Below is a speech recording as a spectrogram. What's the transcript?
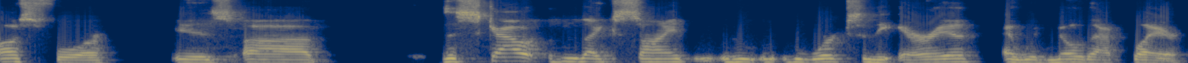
us for is uh, the scout who like sign who, who works in the area and would know that player.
